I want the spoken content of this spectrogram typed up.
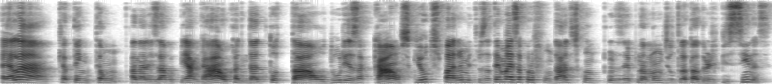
Ela, que até então analisava pH, alcalinidade total, dureza cáustica e outros parâmetros até mais aprofundados, quando, por exemplo, na mão de um tratador de piscinas,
